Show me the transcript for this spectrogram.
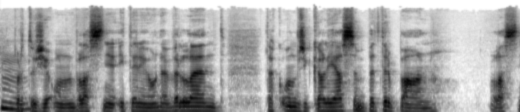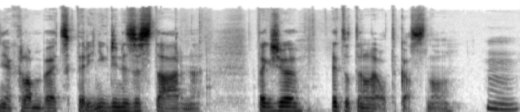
hmm. protože on vlastně i ten jeho Neverland, tak on říkal, já jsem Petr Pán, vlastně chlambec, který nikdy nezestárne. Takže je to tenhle odkaz, no. Hmm.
